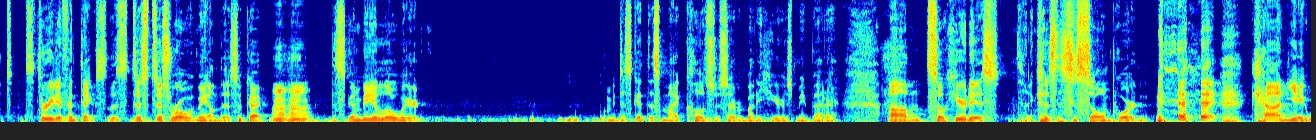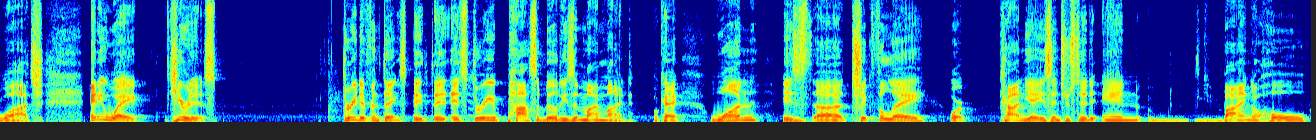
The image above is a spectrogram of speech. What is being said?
It's, it's three different things. This just just roll with me on this, okay? Mm-hmm. This is gonna be a little weird. Let me just get this mic closer so everybody hears me better. Um, so here it is, because this is so important. Kanye watch. Anyway, here it is three different things. It, it- it's three possibilities in my mind. Okay, one is uh, Chick Fil A Kanye is interested in buying a whole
